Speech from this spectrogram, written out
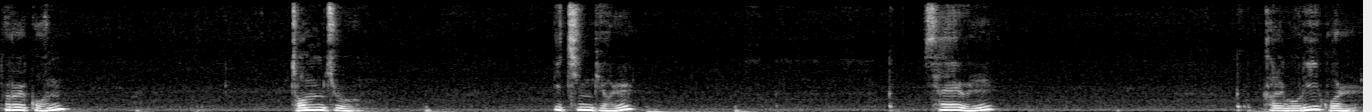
뚫을곤, 점주, 비침별, 새을, 갈고리 골,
